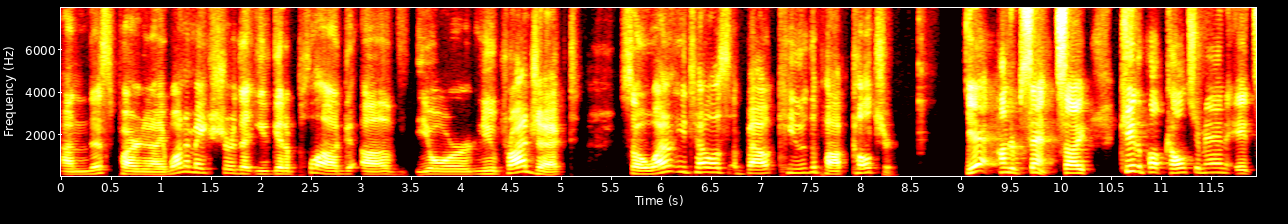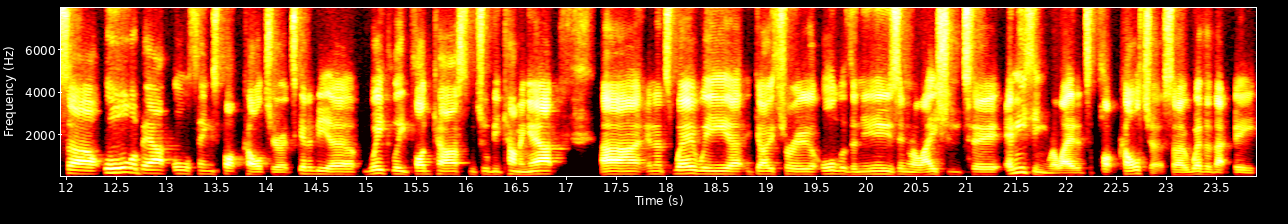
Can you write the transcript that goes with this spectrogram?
on this part, and I want to make sure that you get a plug of your new project. So why don't you tell us about Cue the Pop Culture? Yeah, hundred percent. So, cue the pop culture, man. It's uh, all about all things pop culture. It's going to be a weekly podcast which will be coming out, uh, and it's where we uh, go through all of the news in relation to anything related to pop culture. So, whether that be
